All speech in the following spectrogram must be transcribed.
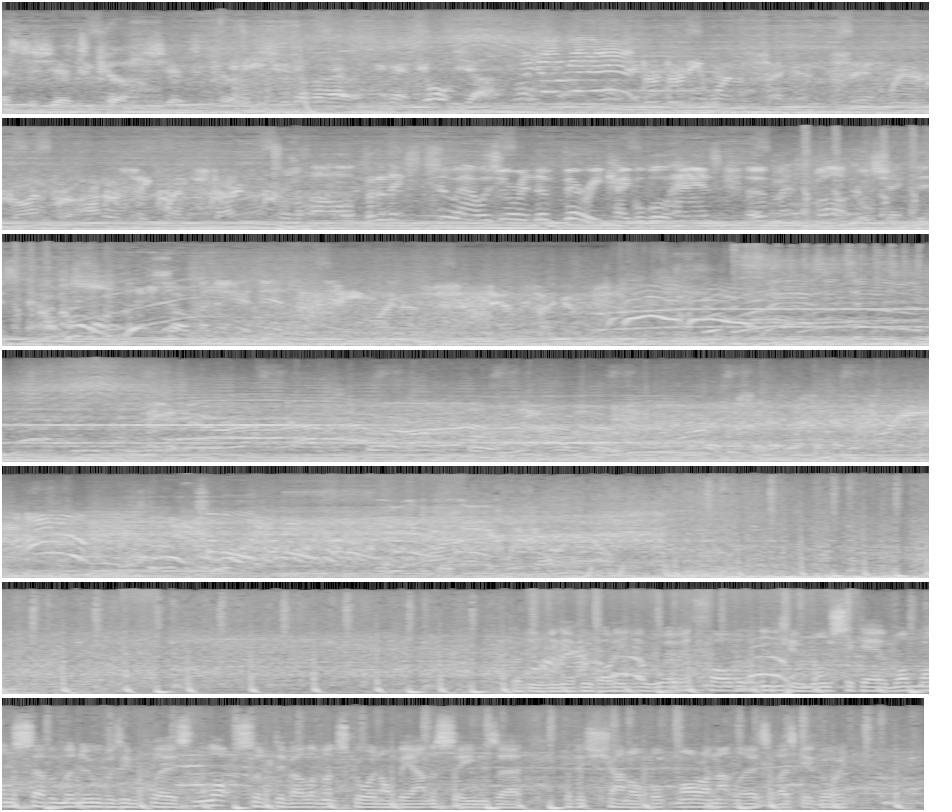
best is yet to come. Yet to come. 31 seconds, and we're going for auto sequence start. From Hull, for the next two hours, you're in the very capable hands of Matt Barkle. Check this out. Oh, come on, let's up. T minus 10 seconds. Good evening, everybody. Away for the weekend once again. 117 manoeuvres in place. Lots of developments going on behind the scenes uh, for this channel, but more on that later. Let's get going.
